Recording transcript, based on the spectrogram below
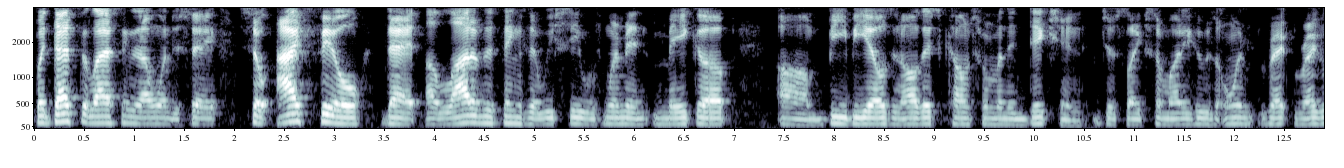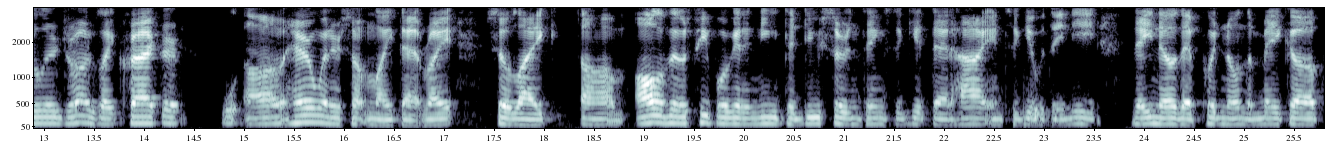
but that's the last thing that I wanted to say. So I feel that a lot of the things that we see with women, makeup, um, BBLs, and all this comes from an addiction, just like somebody who's on re- regular drugs like crack or uh, heroin or something like that, right? So like um, all of those people are going to need to do certain things to get that high and to get what they need. They know that putting on the makeup,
